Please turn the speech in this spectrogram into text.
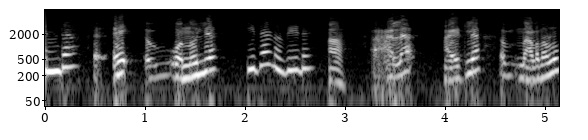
എന്താ? ഏയ് ഒന്നുമില്ല. ഇതാണോ വീട്? ആ അല്ല ആയിട്ടില്ല. നടന്നോളൂ.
